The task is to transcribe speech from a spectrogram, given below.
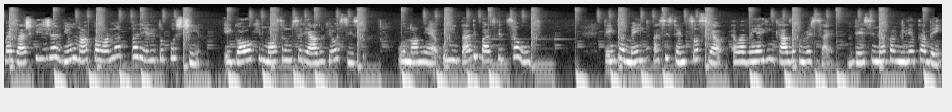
mas acho que já vi um mapa lá na parede do postinho, igual ao que mostra no seriado que eu assisto. O nome é Unidade Básica de Saúde. Tem também assistente social. Ela vem aqui em casa conversar, ver se minha família tá bem.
